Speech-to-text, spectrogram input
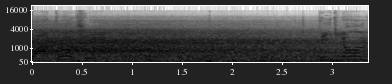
Cuatrochi. Tilón.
